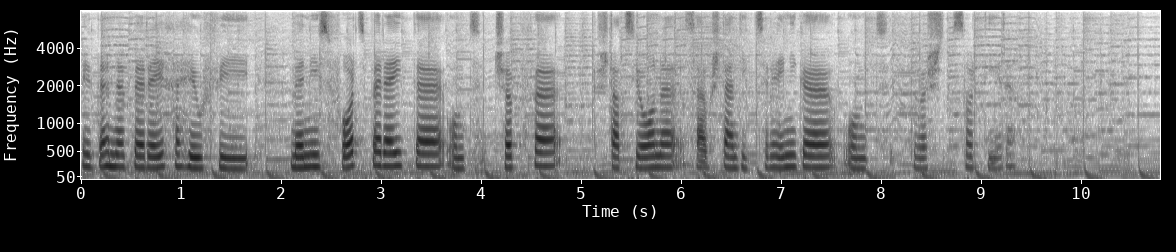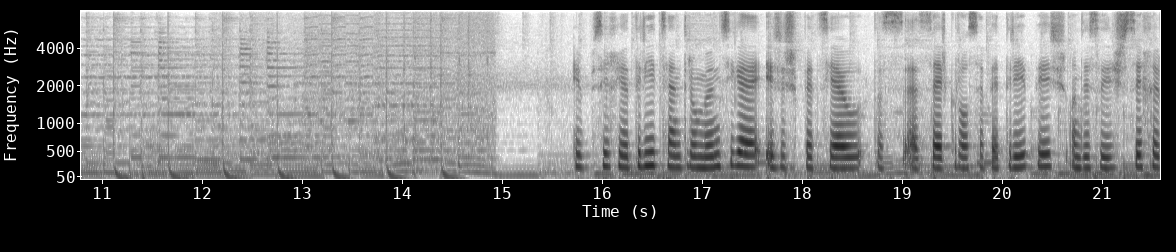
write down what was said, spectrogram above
In diesen Bereichen helfe ich, Menüs vorzubereiten und zu schöpfen, Stationen selbstständig zu reinigen und zu sortieren. Im Psychiatriezentrum Münzigen ist es speziell, dass es ein sehr grosser Betrieb ist und es ist sicher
